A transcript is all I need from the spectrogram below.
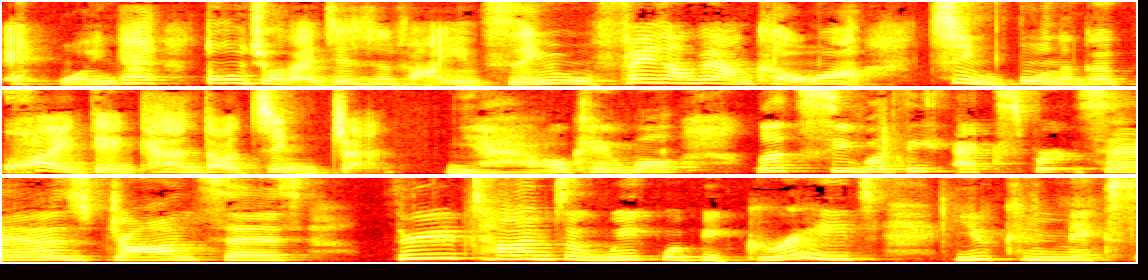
哎，我应该多久来健身房一次？因为我非常非常渴望进步，能够快点看到进展。Yeah, okay, well, let's see what the expert says. John says three times a week would be great. You can mix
